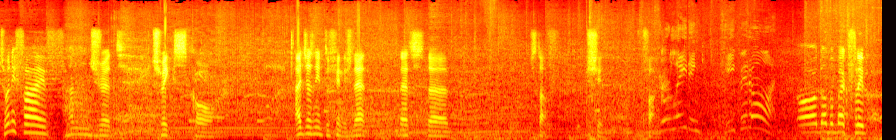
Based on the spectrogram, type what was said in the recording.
2500 trick score. I just need to finish that. That's the stuff. Shit. Fuck. You're leading. Keep it on. Oh, double backflip.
